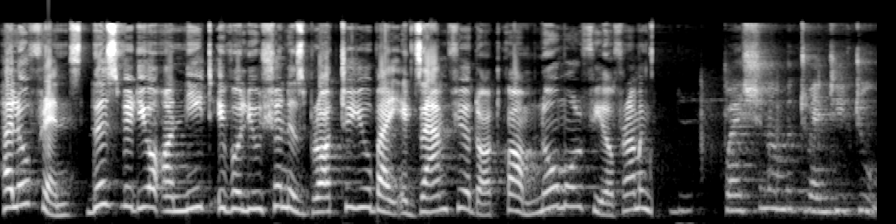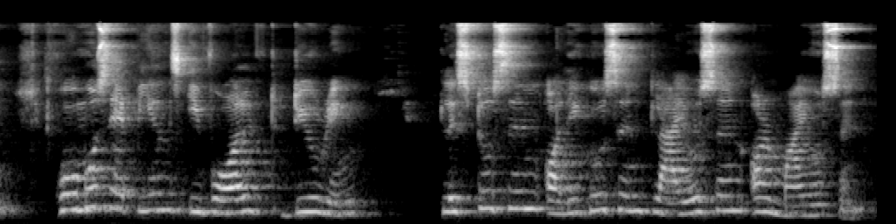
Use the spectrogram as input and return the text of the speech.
Hello friends, this video on NEET evolution is brought to you by examfear.com. No more fear from Question number 22. Homo sapiens evolved during Pleistocene, Oligocene, Pliocene or Miocene.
